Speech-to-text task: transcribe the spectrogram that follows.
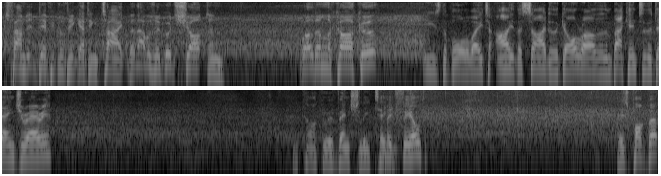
he's found it difficulty getting tight. But that was a good shot, and well done, Lukaku. Ease the ball away to either side of the goal rather than back into the danger area. Lukaku eventually takes midfield. Here's Pogba.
